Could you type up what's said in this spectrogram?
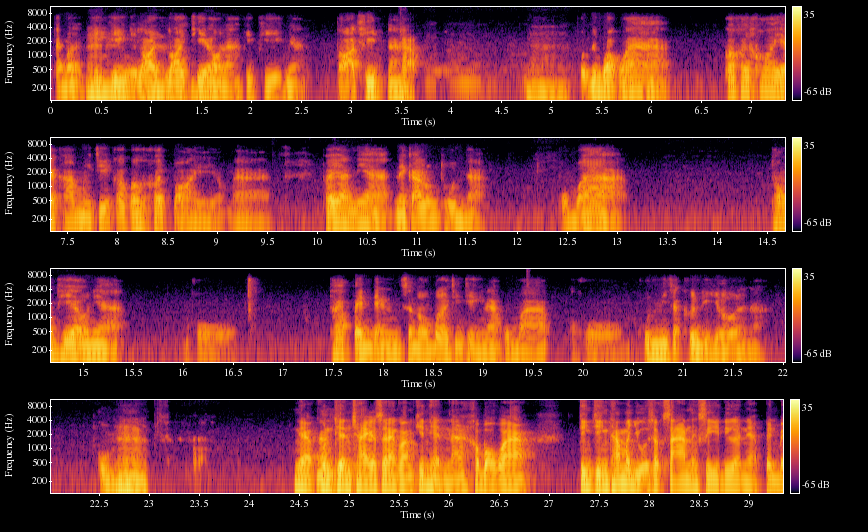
แต่เมื่ออืมพีคๆนี่ร้อยอืมร้อยเที่ยวนะพีคๆเนี่ยต่ออาทิตย์นะครับอืมผมถึงบอกว่า ก็ค่อยๆอะครับเมืองจีนเขาก็ค่อยๆปล่อยออกมา เพราะฉะนั้นเนี่ยในการลงทุนน่ะ ผมว่า ท่องเที่ยวเนี่ยโอ้โหถ้าเป็นอย่างสโนเบิร์ดจริง ๆ นะ ผมว่าโอ้โหหุ้นนี่จะขึ้นอีกเยอะเลยนะ กลุ่มอืเนี่ยมเนี่ยคุณนะเทียนชัยก็แสดงความคิดเห็นนะเขาบอกว่าจริง ๆ ถ้ามาอยู่สักสามถึงสี่เดือนเนี่ยเป็นไป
